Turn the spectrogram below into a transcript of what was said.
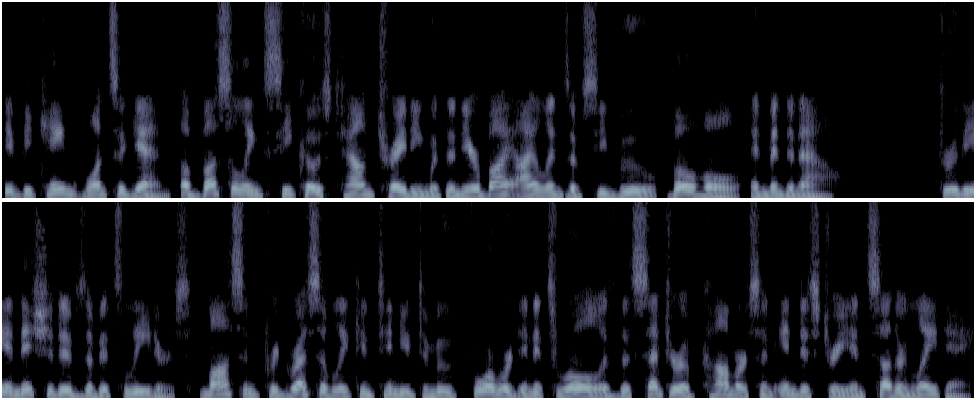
It became, once again, a bustling seacoast town trading with the nearby islands of Cebu, Bohol, and Mindanao. Through the initiatives of its leaders, Maasin progressively continued to move forward in its role as the center of commerce and industry in southern Leyte.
